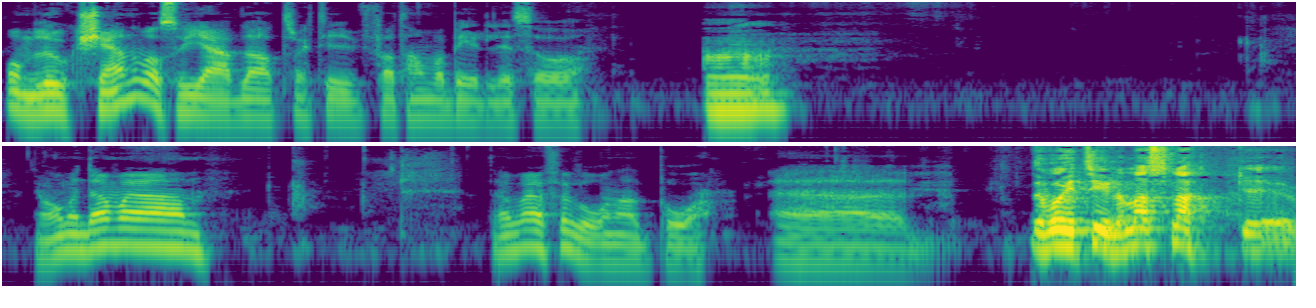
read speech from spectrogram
Om Luke Chen var så jävla attraktiv för att han var billig så... Mm. Ja, men den var jag... Den var jag förvånad på. Eh, Det var ju till och med snack eh,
